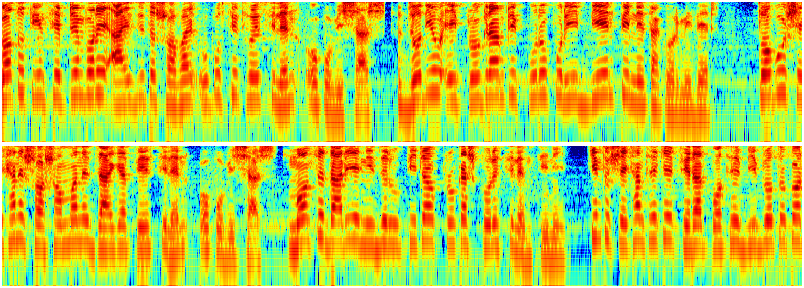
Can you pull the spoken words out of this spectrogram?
গত তিন সেপ্টেম্বরে আয়োজিত সভায় উপস্থিত হয়েছিলেন অপু বিশ্বাস। যদিও এই প্রোগ্রামটি পুরোপুরি বিএনপি নেতাকর্মীদের। তবু সেখানে সসম্মানের জায়গা পেয়েছিলেন অপু বিশ্বাস। মঞ্চে দাঁড়িয়ে নিজের উক্তিটাও প্রকাশ করেছিলেন তিনি। কিন্তু সেখান থেকে ফেরার পথে বিব্রতকর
